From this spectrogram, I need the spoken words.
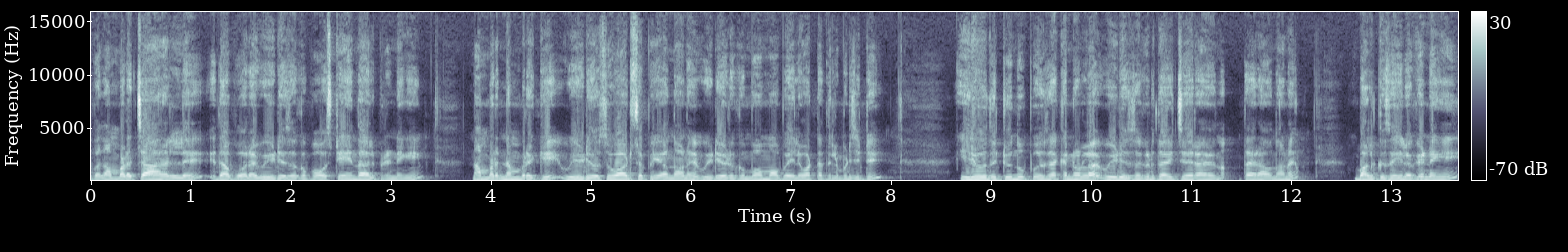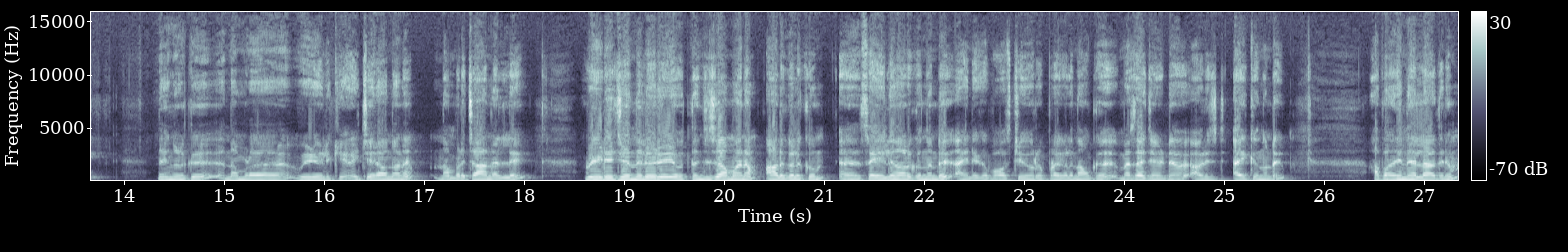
അപ്പോൾ നമ്മുടെ ചാനലിൽ ഇതേപോലെ വീഡിയോസൊക്കെ പോസ്റ്റ് ചെയ്യാൻ താല്പര്യമുണ്ടെങ്കിൽ നമ്മുടെ നമ്പറേക്ക് വീഡിയോസ് വാട്സപ്പ് ചെയ്യാവുന്നതാണ്. വീഡിയോ എടുക്കുമ്പോൾ മൊബൈൽ വട്ടത്തിൽ പിടിച്ചിട്ട് ഇരുപത് ടു മുപ്പത് സെക്കൻഡുള്ള വീഡിയോസൊക്കെ എടുത്ത് അയച്ചു തരാവുന്ന തരാവുന്നതാണ്. ബൾക്ക് സെയിലൊക്കെ ഉണ്ടെങ്കിൽ നിങ്ങൾക്ക് നമ്മുടെ വീഡിയോയിലേക്ക് അയച്ചു തരാവുന്നതാണ്. നമ്മുടെ ചാനലിൽ വീഡിയോ ചെയ്യുന്നതിൽ ഒരു എഴുപത്തഞ്ച് ശതമാനം ആളുകൾക്കും സെയിൽ നടക്കുന്നുണ്ട്. അതിന്റെയൊക്കെ പോസിറ്റീവ് റിപ്ലൈകൾ നമുക്ക് മെസ്സേജായിട്ട് അവർ അയക്കുന്നുണ്ട്. അപ്പോൾ അതിനെല്ലാത്തിനും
